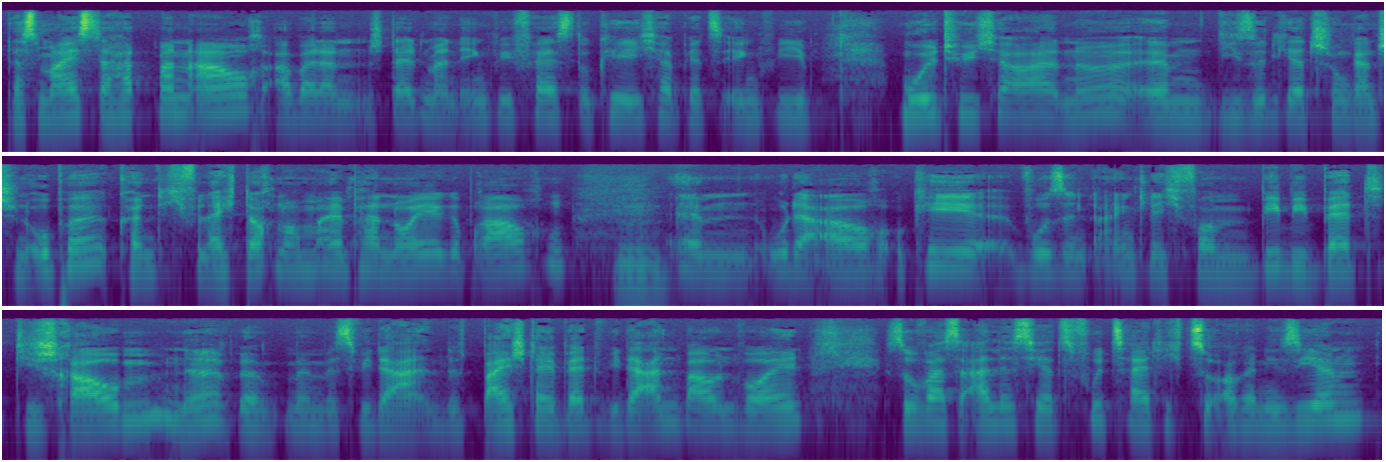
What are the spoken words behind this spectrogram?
das meiste hat man auch, aber dann stellt man irgendwie fest, okay, ich habe jetzt irgendwie Mulltücher, ne? Ähm, die sind jetzt schon ganz schön uppe, könnte ich vielleicht doch noch mal ein paar neue gebrauchen. Mhm. Ähm, oder auch, okay, wo sind eigentlich vom Babybett die Schrauben, ne, wenn wir es wieder, das Beistellbett wieder anbauen wollen, sowas alles jetzt frühzeitig zu organisieren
